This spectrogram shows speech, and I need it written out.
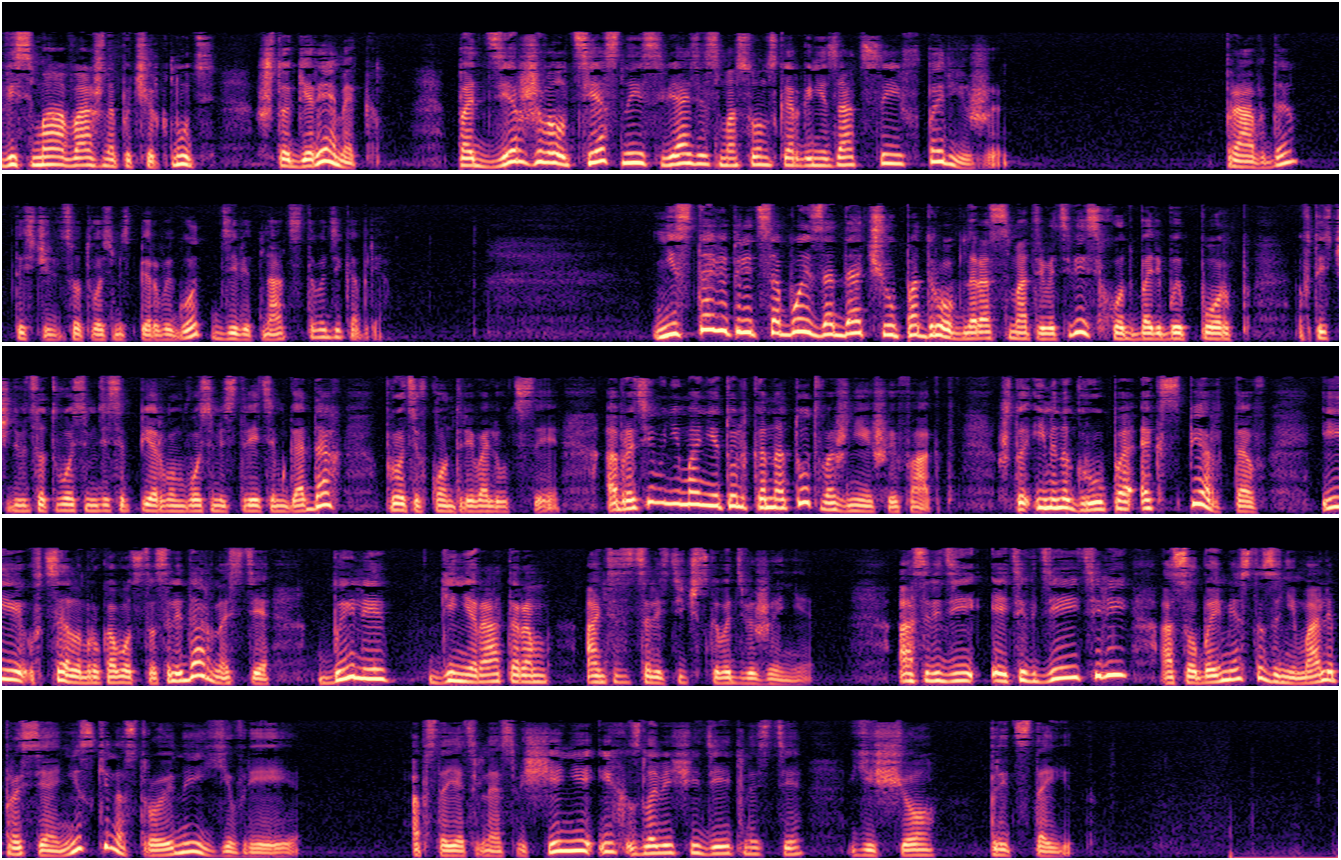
Весьма важно подчеркнуть, что Геремек – поддерживал тесные связи с масонской организацией в Париже. Правда, 1981 год, 19 декабря. Не ставя перед собой задачу подробно рассматривать весь ход борьбы ПОРП в 1981-83 годах против контрреволюции, обратим внимание только на тот важнейший факт, что именно группа экспертов и в целом руководство солидарности были генератором антисоциалистического движения. А среди этих деятелей особое место занимали просионистски настроенные евреи обстоятельное освещение их зловещей деятельности еще предстоит.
